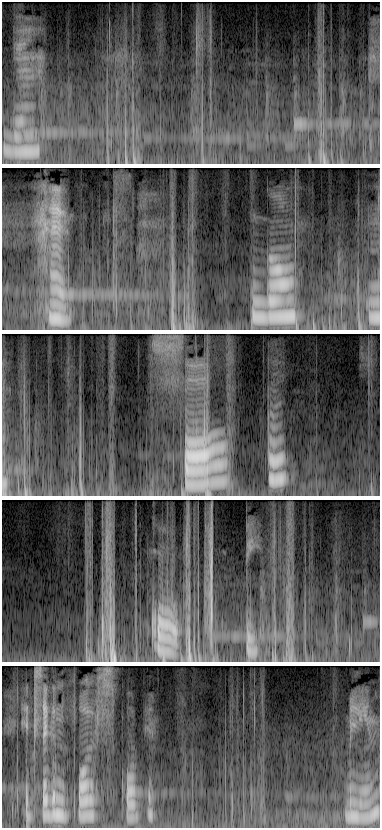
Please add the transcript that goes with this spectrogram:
Де? Hex. Go. N. Copy. Hexagon Force Copy. Блін.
